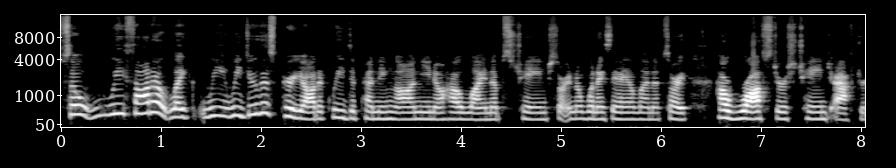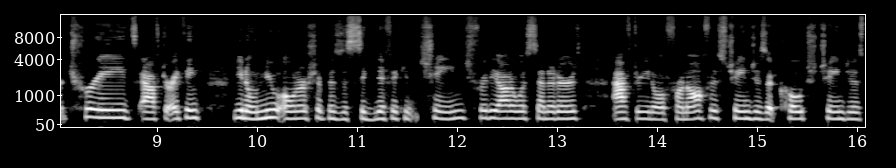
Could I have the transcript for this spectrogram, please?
So we thought out like we we do this periodically depending on you know how lineups change. Sorry, no, when I say how lineups, sorry, how rosters change after trades. After I think you know new ownership is a significant change for the Ottawa Senators. After you know a front office changes, a coach changes,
